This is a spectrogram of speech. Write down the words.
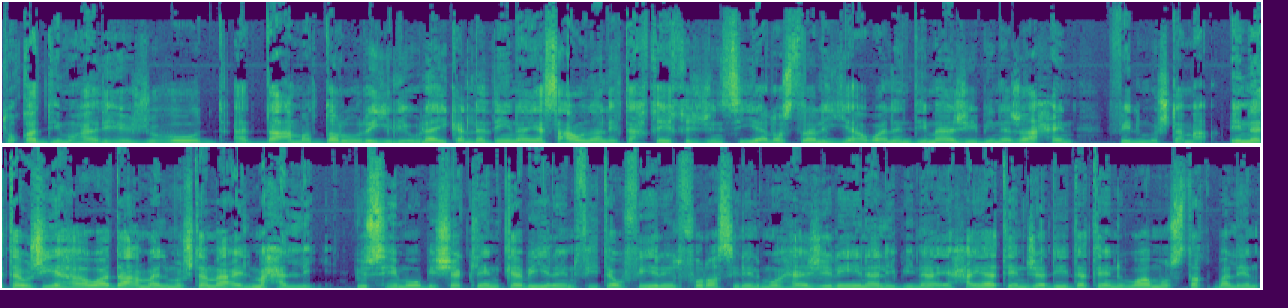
تقدم هذه الجهود الدعم الضروري لأولئك الذين يسعون لتحقيق الجنسية الأسترالية والاندماج بنجاح في المجتمع. إن توجيه ودعم المجتمع المحلي يسهم بشكل كبير في توفير الفرص للمهاجرين لبناء حياة جديدة ومستقبل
